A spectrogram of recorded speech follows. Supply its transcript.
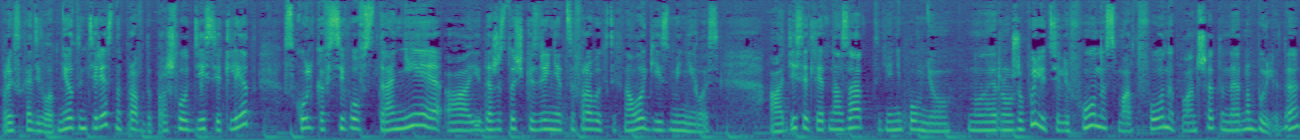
происходило. Мне вот интересно, правда, прошло 10 лет, сколько всего в стране а, и даже с точки зрения цифровых технологий изменилось. А 10 лет назад, я не помню, ну, наверное, уже были телефоны, смартфоны, смартфоны, планшеты, наверное, были, да?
